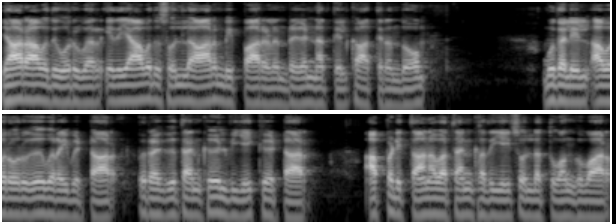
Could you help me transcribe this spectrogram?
யாராவது ஒருவர் எதையாவது சொல்ல ஆரம்பிப்பார்கள் என்ற எண்ணத்தில் காத்திருந்தோம். முதலில் அவர் ஒரு ஏவரை விட்டார். பிறகு தன் கேள்வியை கேட்டார். அப்படித்தான் அவர் தன் கதையை சொல்ல துவங்குவார்.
